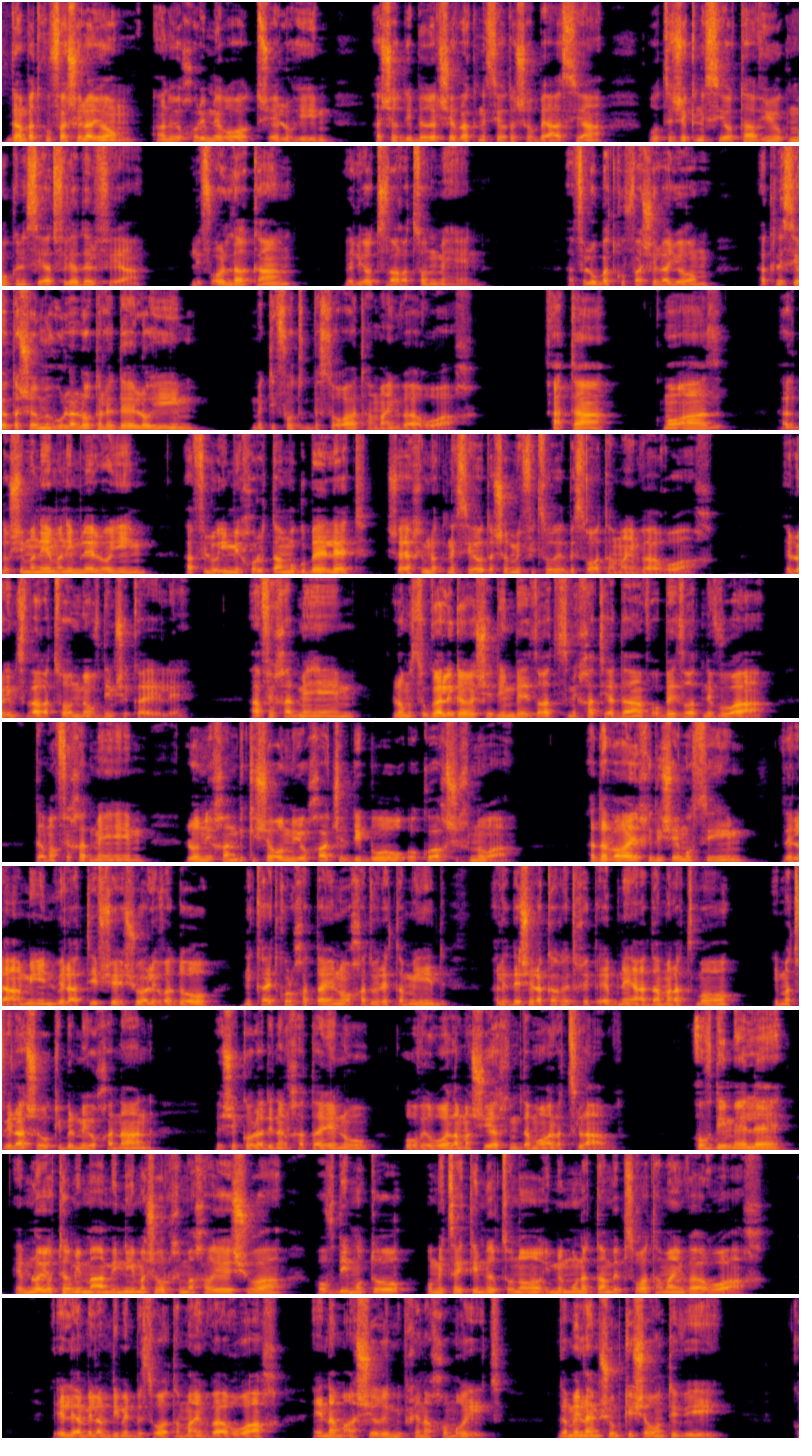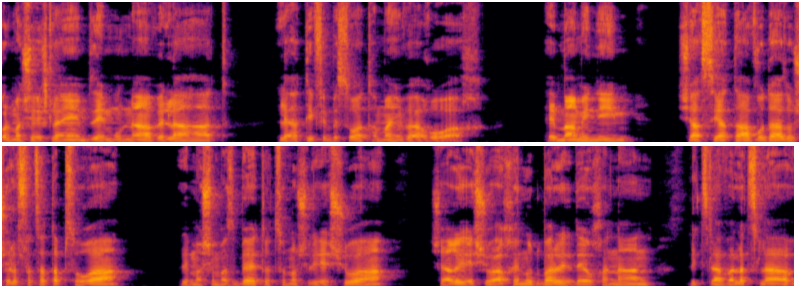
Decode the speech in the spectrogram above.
גם בתקופה של היום, אנו יכולים לראות שאלוהים, אשר דיבר אל שבע הכנסיות אשר באסיה, רוצה שכנסיותיו יהיו כמו כנסיית פילדלפיה, לפעול דרכן ולהיות צבא רצון מהן. אפילו בתקופה של היום, הכנסיות אשר מהוללות על ידי אלוהים, מטיפות את בשורת המים והרוח. עתה, כמו אז, הקדושים הנאמנים לאלוהים, אפילו אם יכולתם מוגבלת, שייכים לכנסיות אשר מפיצות את בשורת המים והרוח. אלוהים שבע רצון מעובדים שכאלה. אף אחד מהם לא מסוגל לגרש עדים בעזרת צמיחת ידיו או בעזרת נבואה. גם אף אחד מהם לא ניחן בכישרון מיוחד של דיבור או כוח שכנוע. הדבר היחידי שהם עושים זה להאמין ולהטיף שישוע לבדו ניקה את כל חטאינו אחת ולתמיד על ידי שלקח את חטאי בני האדם על עצמו עם הטבילה אשר הוא קיבל מיוחנן ושכל הדין על חטאינו הועברו על המשיח עם דמו על הצלב. עובדים אלה הם לא יותר ממאמינים אשר הולכים אחר ישוע, עובדים אותו ומצייתים לרצונו עם אמונתם בבשורת המים והרוח. אלה המלמדים את בשורת המים והרוח אינם עשירים מבחינה חומרית. גם אין להם שום כישרון טבעי. כל מה שיש להם זה אמונה ולהט להטיף את בשורת המים והרוח. הם מאמינים שעשיית העבודה הזו של הפצת הבשורה זה מה שמשביע את רצונו של ישוע, שהרי ישוע אכן הוטבל על ידי יוחנן לצלב על הצלב,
